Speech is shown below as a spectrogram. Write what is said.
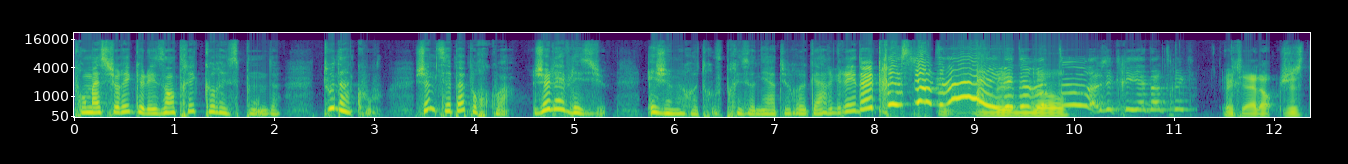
pour m'assurer que les entrées correspondent. Tout d'un coup, je ne sais pas pourquoi, je lève les yeux et je me retrouve prisonnière du regard gris de Christian Grey. Il est de non. retour. J'ai crié d'un truc. Ok, alors, juste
